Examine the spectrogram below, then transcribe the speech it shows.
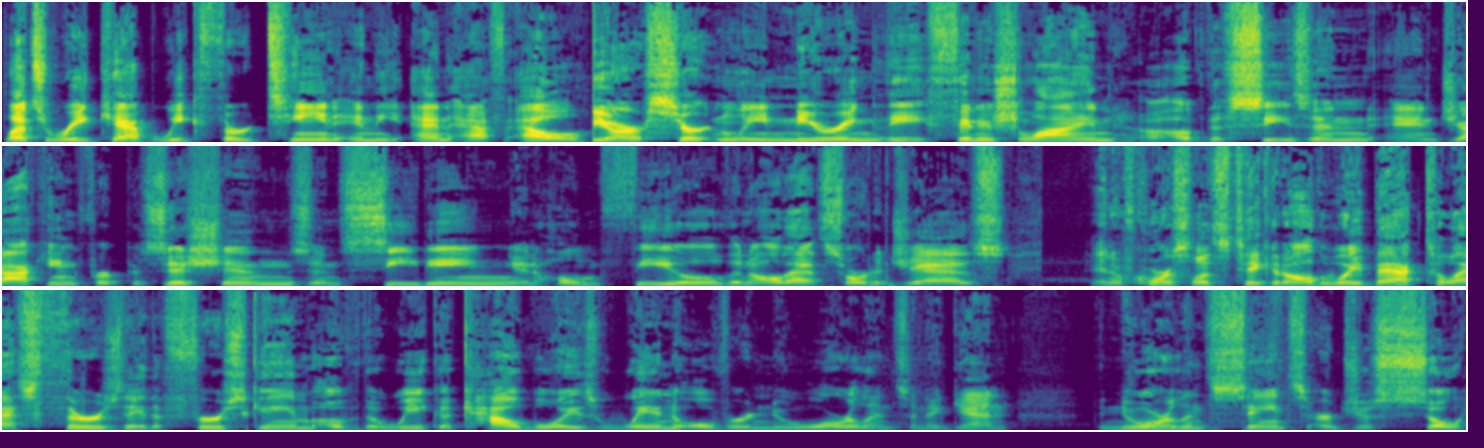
Let's recap week 13 in the NFL. We are certainly nearing the finish line uh, of the season and jockeying for positions and seeding and home field and all that sort of jazz. And of course, let's take it all the way back to last Thursday, the first game of the week, a Cowboys win over New Orleans. And again, the New Orleans Saints are just so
